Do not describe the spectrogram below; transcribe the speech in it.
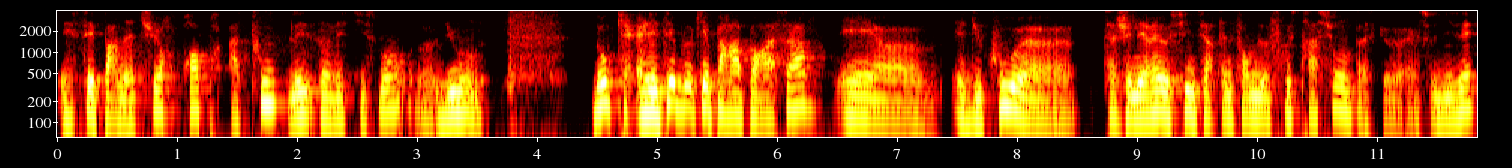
et c'est par nature propre à tous les investissements euh, du monde. Donc, elle était bloquée par rapport à ça, et, et du coup, ça générait aussi une certaine forme de frustration parce qu'elle se disait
